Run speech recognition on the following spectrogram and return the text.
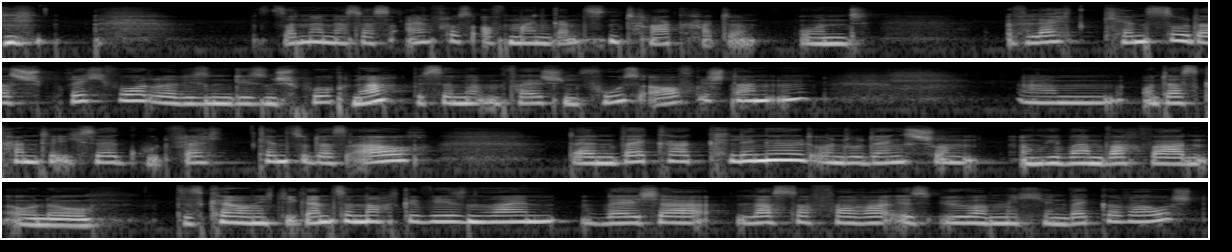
sondern dass das Einfluss auf meinen ganzen Tag hatte. Und vielleicht kennst du das Sprichwort oder diesen, diesen Spruch, ne? Bist du mit dem falschen Fuß aufgestanden? Ähm, und das kannte ich sehr gut. Vielleicht kennst du das auch. Dein Wecker klingelt und du denkst schon irgendwie beim Wachwarten, oh no, das kann doch nicht die ganze Nacht gewesen sein. Welcher Lasterfahrer ist über mich hinweggerauscht?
